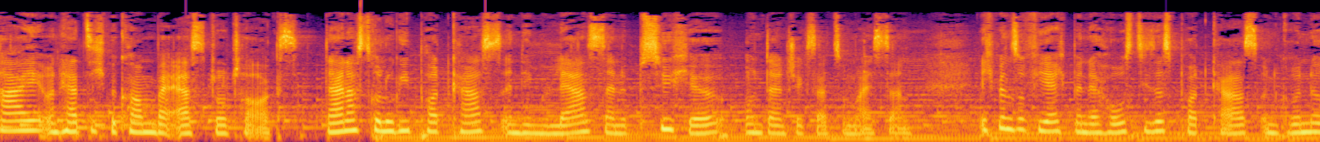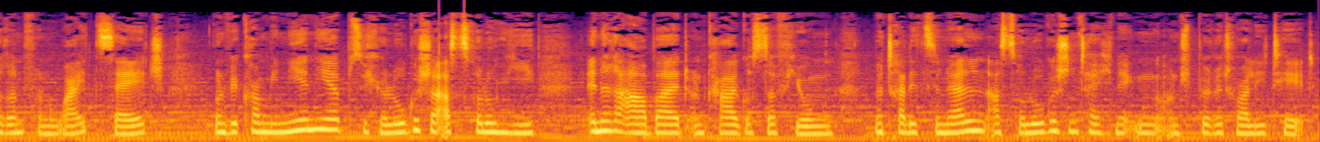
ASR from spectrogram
Hi und herzlich willkommen bei Astro Talks, dein Astrologie-Podcast, in dem du lernst, deine Psyche und dein Schicksal zu meistern. Ich bin Sophia, ich bin der Host dieses Podcasts und Gründerin von White Sage und wir kombinieren hier psychologische Astrologie, innere Arbeit und Carl Gustav Jung mit traditionellen astrologischen Techniken und Spiritualität.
